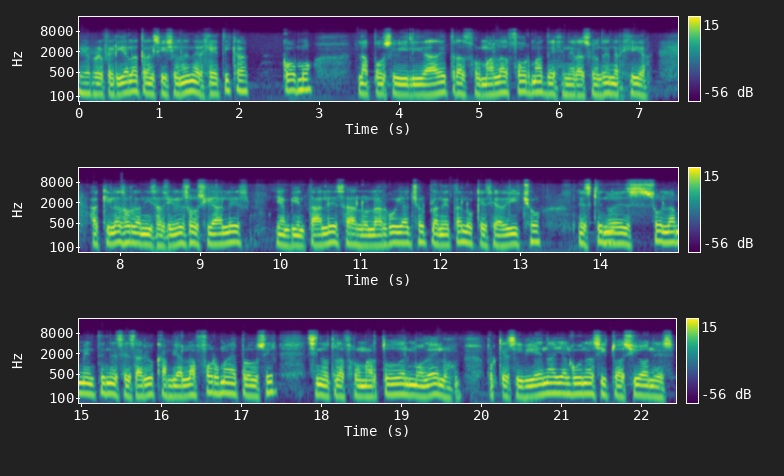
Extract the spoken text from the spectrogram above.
Eh, refería a la transición energética como la posibilidad de transformar las formas de generación de energía. Aquí las organizaciones sociales y ambientales a lo largo y ancho del planeta lo que se ha dicho es que no es solamente necesario cambiar la forma de producir, sino transformar todo el modelo, porque si bien hay algunas situaciones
